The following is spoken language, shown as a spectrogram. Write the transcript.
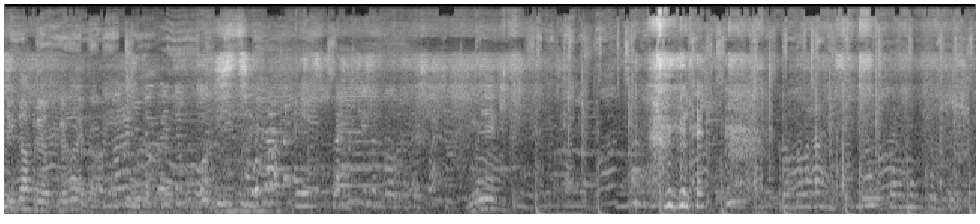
всегда приоткрывай, да. Ну, я Продолжаем снимать термокурточки.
